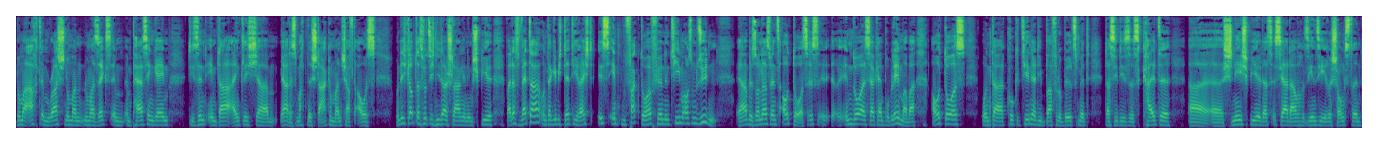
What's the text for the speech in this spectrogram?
Nummer 8 im Rush, Nummer, Nummer 6 im, im Passing Game. Die sind eben da eigentlich, ähm, ja, das macht eine starke Mannschaft aus. Und ich glaube, das wird sich niederschlagen in dem Spiel, weil das Wetter, und da gebe ich Detti recht, ist eben ein Faktor für ein Team aus dem Süden. Ja, besonders wenn es Outdoors ist. Äh, Indoor ist ja kein Problem, aber Outdoors, und da kokettieren ja die Buffalo Bills mit, dass sie dieses kalte, äh, äh, Schneespiel, das ist ja, da sehen sie ihre Chance drin.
